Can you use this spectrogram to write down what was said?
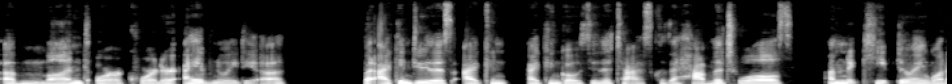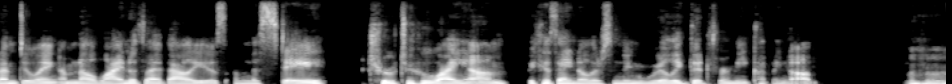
a month or a quarter i have no idea but i can do this i can i can go through the test because i have the tools I'm going to keep doing what I'm doing. I'm going to align with my values. I'm going to stay true to who I am because I know there's something really good for me coming up. Mm-hmm.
